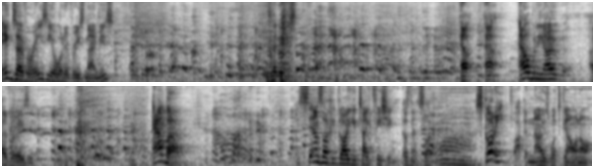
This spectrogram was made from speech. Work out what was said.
Eggs Over Easy, or whatever his name is. is that it? Al, Al, Albany over, over Easy. Albo. It sounds like a guy you take fishing, doesn't it? It's like, oh, Scotty fucking knows what's going on.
